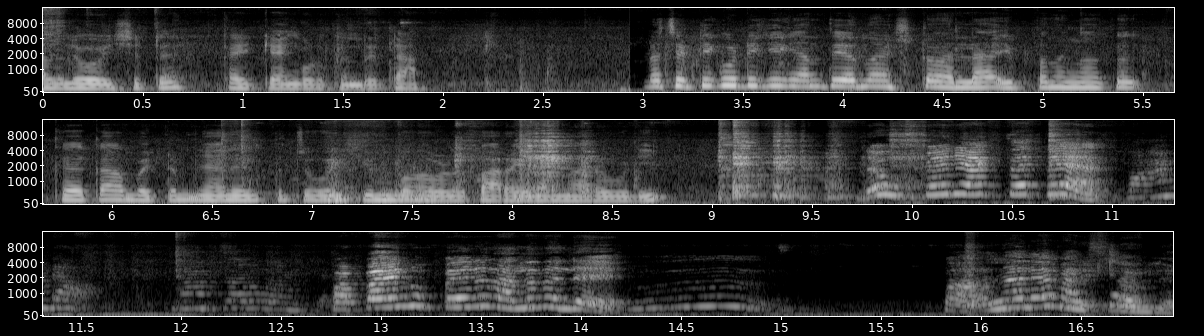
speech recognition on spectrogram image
അതിൽ ഒഴിച്ചിട്ട് കഴിക്കാൻ കൊടുക്കുന്നുണ്ട് കേട്ടോ. ഇവിടെ ചെട്ടിക്കുട്ടിക്ക് ഇങ്ങനത്തെ ഒന്നും ഇഷ്ടമല്ല. ഇപ്പം നിങ്ങൾക്ക് കേൾക്കാൻ പറ്റും. ഞാൻ ഇപ്പം ചോദിക്കുമ്പോൾ അവൾ പറയണം മറുപടി. പപ്പായ ഉപ്പേരി നല്ലതല്ലേ? പറഞ്ഞാലേ മനസ്സിലാവില്ല.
